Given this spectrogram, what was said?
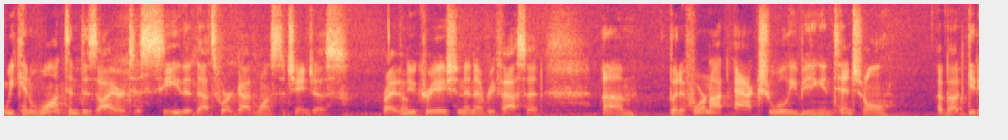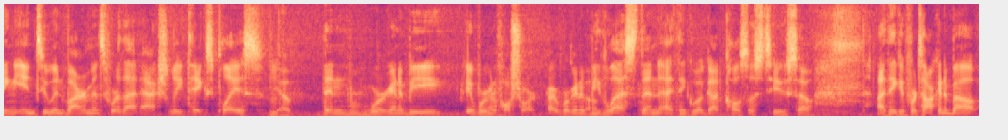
we can want and desire to see that that's where God wants to change us, right? A new creation in every facet. Um, but if we're not actually being intentional about getting into environments where that actually takes place, Yep. then we're going to be we're going to fall short, right? We're going to be less than I think what God calls us to. So, I think if we're talking about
